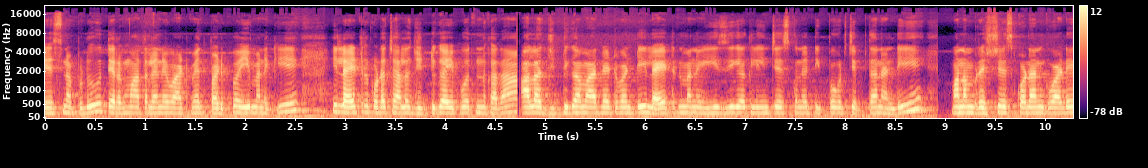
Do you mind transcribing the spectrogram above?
చేసినప్పుడు తిరగమాతలు అనే వాటి మీద పడిపోయి మనకి ఈ లైటర్ కూడా చాలా జిడ్డుగా అయిపోతుంది కదా. అలా జిడ్డుగా మారినటువంటి లైటర్ మనం ఈజీగా క్లీన్ చేసుకునే టిప్ ఒకటి చెప్తానండి. మనం బ్రష్ చేసుకోవడానికి వాడే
